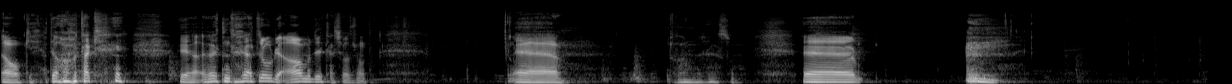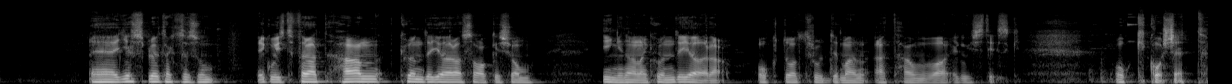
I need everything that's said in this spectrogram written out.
Ja, okej. Ja, tack. Ja, Jag vet inte, jag tror det. Ja, men det kanske var sant. Eh, vad var det här som? Eh, eh, Jesus blev betraktad som egoist för att han kunde göra saker som ingen annan kunde göra. Och då trodde man att han var egoistisk. Och korset.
